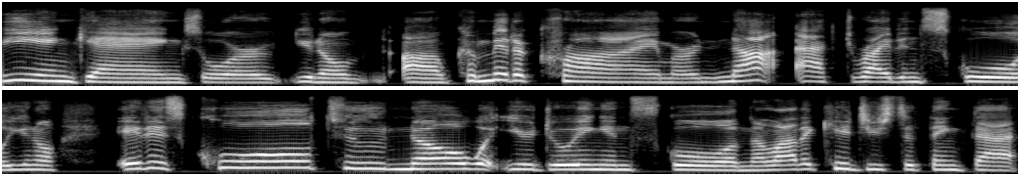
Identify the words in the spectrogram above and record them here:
be in gangs or you know uh, commit a crime or not act right in school you know it is cool to know what you're doing in school and a lot of kids used to think that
